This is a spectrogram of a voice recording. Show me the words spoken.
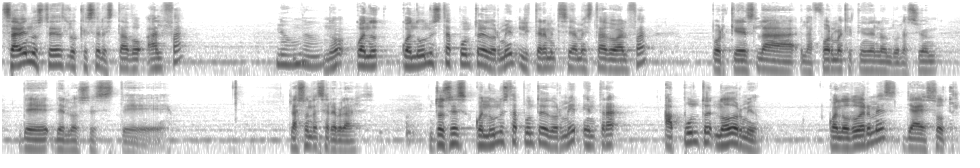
¿saben ustedes lo que es el estado alfa? No. No. ¿No? Cuando, cuando uno está a punto de dormir, literalmente se llama estado alfa, porque es la, la forma que tiene la ondulación de, de los, este, las ondas cerebrales. Entonces, cuando uno está a punto de dormir, entra a punto, no dormido. Cuando duermes, ya es otro.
